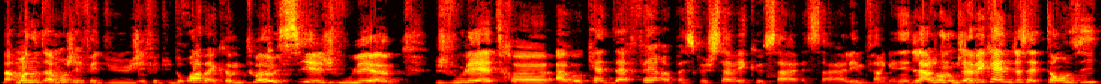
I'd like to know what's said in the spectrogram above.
bah, moi notamment j'ai fait du, j'ai fait du droit, bah, comme toi aussi, et je voulais, euh, je voulais être euh, avocate d'affaires parce que je savais que ça, ça allait me faire gagner de l'argent. Donc j'avais quand même déjà cette envie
